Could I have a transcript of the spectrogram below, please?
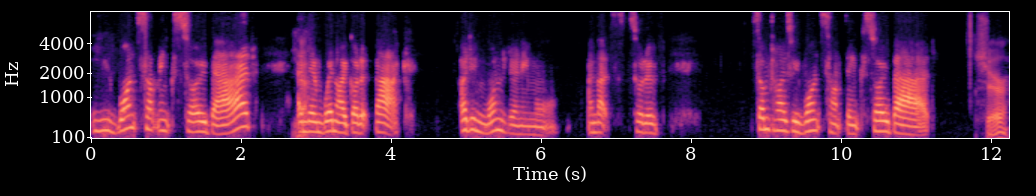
you want something so bad, yeah. and then when I got it back, I didn't want it anymore. And that's sort of sometimes we want something so bad, sure.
